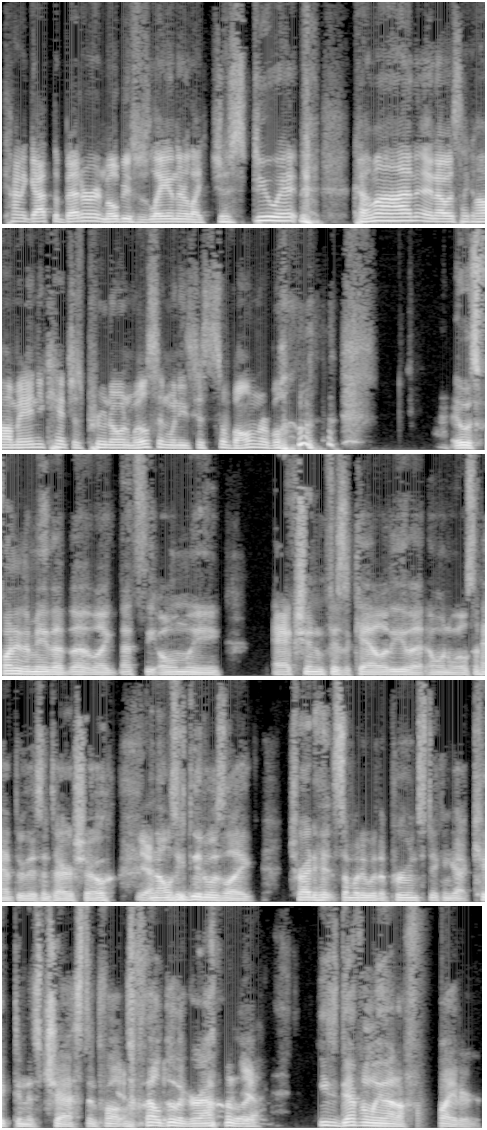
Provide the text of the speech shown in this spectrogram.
kind of got the better and mobius was laying there like just do it. Come on. And i was like oh man you can't just prune owen wilson when he's just so vulnerable. It was funny to me that, that like that's the only action physicality that Owen Wilson had through this entire show. Yeah. And all he did was like try to hit somebody with a prune stick and got kicked in his chest and fall, yeah. fell to the ground. like, yeah. He's definitely not a fighter.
